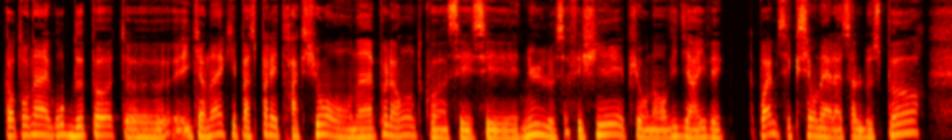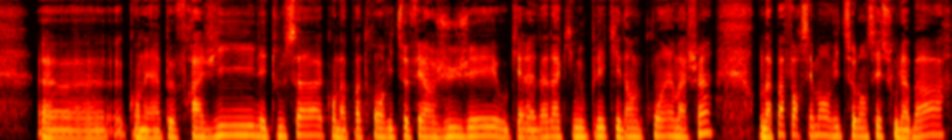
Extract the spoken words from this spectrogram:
quand on a un groupe de potes euh, et qu'il y en a un qui passe pas les tractions, on a un peu la honte, quoi. C'est, c'est nul, ça fait chier, et puis on a envie d'y arriver. Le problème, c'est que si on est à la salle de sport, euh, qu'on est un peu fragile et tout ça, qu'on n'a pas trop envie de se faire juger, ou qu'il y a la nana qui nous plaît, qui est dans le coin, machin, on n'a pas forcément envie de se lancer sous la barre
